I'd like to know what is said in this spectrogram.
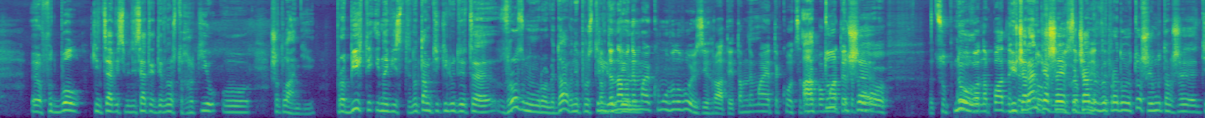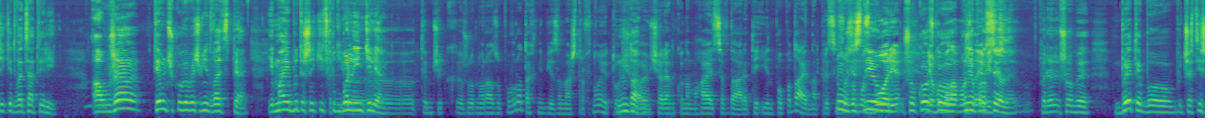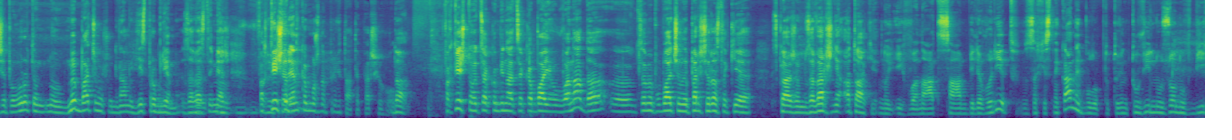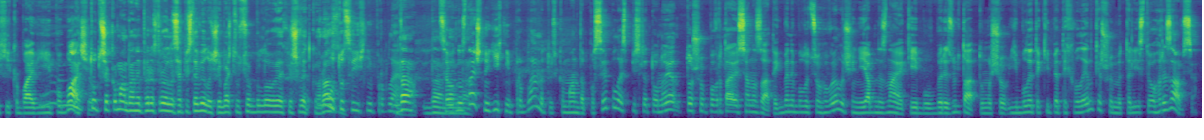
е, футбол кінця 80-х, 90-х років у Шотландії. Пробігти і навісти. Ну там тільки люди це з розумом роблять, да? вони Там прострілюють. Динамо і- немає кому головою зіграти, там немає такого. Це А треба тут мати ще- такого цупкого Ну, нападника. Вівчаренка того, ще хоча б виправдовує те, що йому там ще тільки 20-й рік. А вже Тимчику, вибач мені, 25. І має бути ще якийсь Такі, футбольний е, інтелект. Тимчик жодного разу по воротах не б'є за меж штрафної, то Ну, що да. Вівчаренко намагається вдарити, і він попадає на Ну, зі слів зборі. Шовковського була вони просили, щоб бити, бо частіше поворотом. Ну, ми бачимо, що в Динамо є проблеми завести м'яч. Ну, Фактично- Вівчаренка можна привітати перший гол. Да. Фактично, оця комбінація Кабаєв вана, да, е, це ми побачили перший раз таке, скажімо, завершення атаки. Ну і Ванат сам біля воріт захисника не було б. Тобто він ту вільну зону вбіг і Кабаєв її побачив. Ну, Тут ще команда не перестроїлася після вилучення, бачите, все було якось швидко. Раз. Ну, то це їхні проблеми. Да, да, Це да, однозначно їхні проблеми. Тобто команда посипалась після того. Ну я то, що повертаюся назад. Якби не було цього вилучення, я б не знаю, який був би результат. Тому що і були такі п'ятихвилинки, що металіст огризався.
